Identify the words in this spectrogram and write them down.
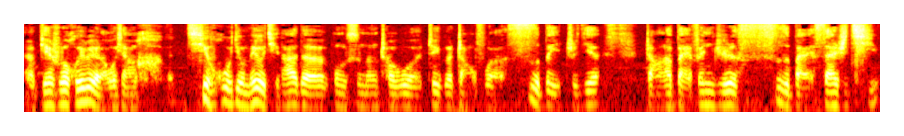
呃，别说辉瑞了，我想几乎就没有其他的公司能超过这个涨幅了，四倍，直接涨了百分之四百三十七。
